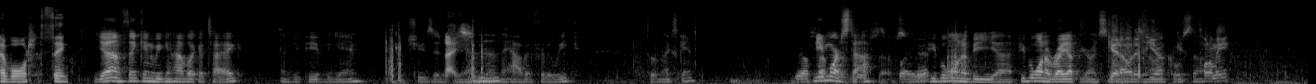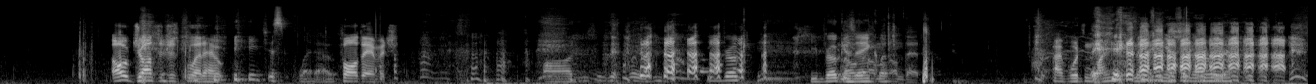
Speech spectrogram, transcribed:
award thing. Yeah, I'm thinking we can have like a tag, MVP of the game. Choose it at Nice. the end, and Mm-hmm. then they have it for the week till the next game. We Need more staff though. So if people want to be, uh, if people want to write up your own Get out of here. cool stuff. Follow me. Oh, Johnson just bled out. he just bled out. Fall damage. Aw, you should get- wait, you- He broke. He broke his ankle. I'm, I'm dead. I wouldn't mind making a scenario.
